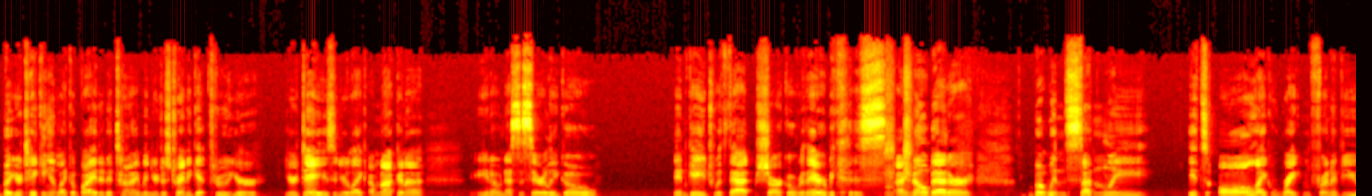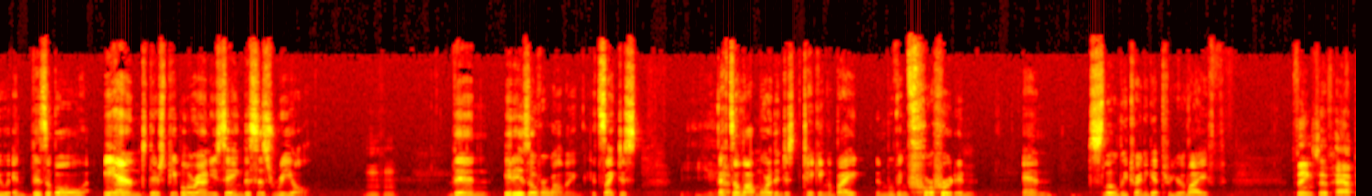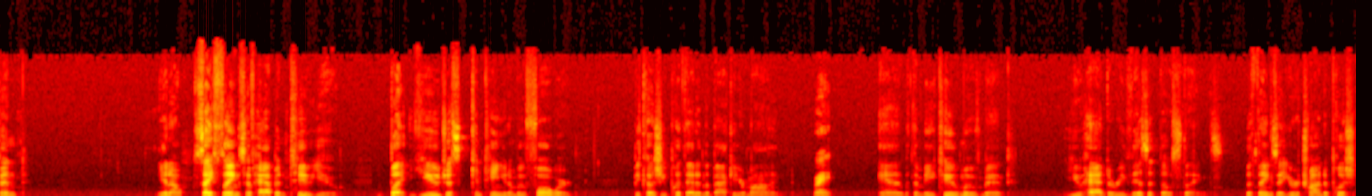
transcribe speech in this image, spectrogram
But you're taking it like a bite at a time and you're just trying to get through your your days and you're like I'm not going to you know necessarily go engage with that shark over there because I know better. But when suddenly it's all like right in front of you and visible, and there's people around you saying, This is real, Mm-hmm. then it is overwhelming. It's like just Yeah. that's a lot more than just taking a bite and moving forward and and slowly trying to get through your life. things have happened you know say things have happened to you but you just continue to move forward because you put that in the back of your mind Right. and with the me too movement you had to revisit those things the things that you were trying to push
